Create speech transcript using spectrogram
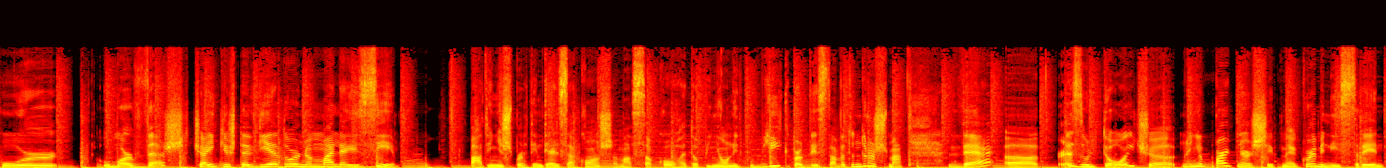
kur u mor vesh që ai kishte vjedhur në Malajzi pati një shpërthim të jashtëzakonshëm asokohe të opinionit publik protestave të ndryshme dhe uh, rezultoi që në një partnership me kryeministrin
